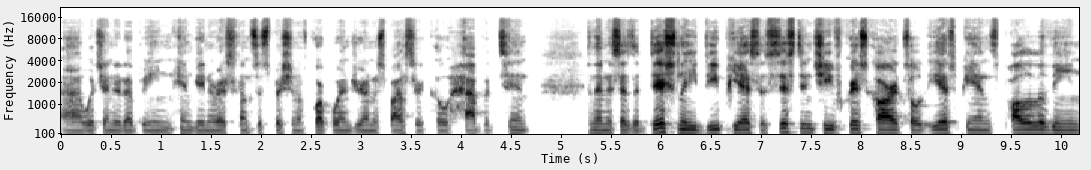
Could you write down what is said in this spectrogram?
uh, which ended up being him getting arrested on suspicion of corporal injury on a spouse or cohabitant. And then it says, additionally, DPS Assistant Chief Chris Carr told ESPN's Paula Lavigne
